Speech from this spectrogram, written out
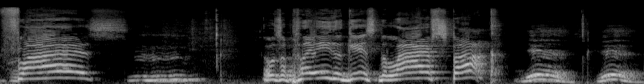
flies. Mm-hmm. There was a plague against the livestock. Yes. Yes.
